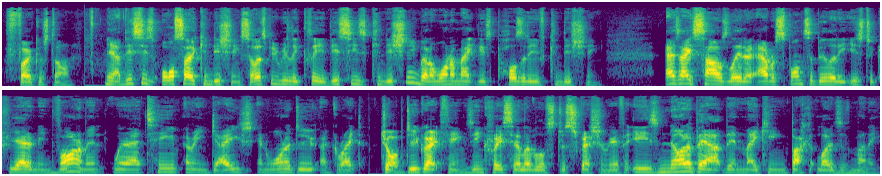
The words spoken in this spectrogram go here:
focused on? Now, this is also conditioning. So let's be really clear. This is conditioning, but I want to make this positive conditioning. As a sales leader, our responsibility is to create an environment where our team are engaged and want to do a great job, do great things, increase their level of discretionary effort. It is not about them making bucket loads of money.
